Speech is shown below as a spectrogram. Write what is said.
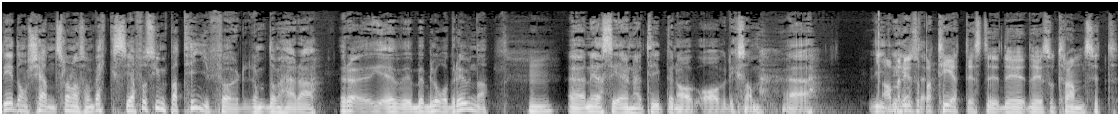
Det är de känslorna som växer. Jag får sympati för de, de här eh, rö- blåbruna Mm. eh, när jag ser den här typen av, av liksom, eh, Ja men det är så patetiskt, det, det, det är så tramsigt.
